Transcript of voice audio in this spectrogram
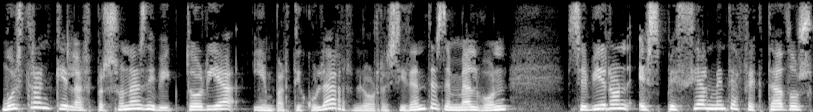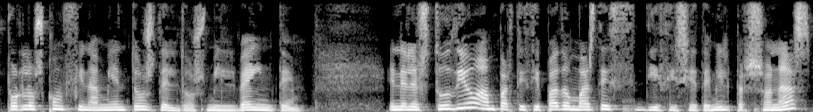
muestran que las personas de Victoria y en particular los residentes de Melbourne se vieron especialmente afectados por los confinamientos del 2020. En el estudio han participado más de 17.000 personas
